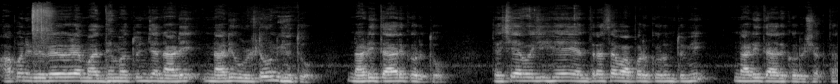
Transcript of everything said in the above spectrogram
आपण वेगवेगळ्या माध्यमातून ज्या नाडी नाडी उलटवून घेतो नाडी तयार करतो त्याच्याऐवजी हे यंत्राचा वापर करून तुम्ही नाडी तयार करू शकता.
